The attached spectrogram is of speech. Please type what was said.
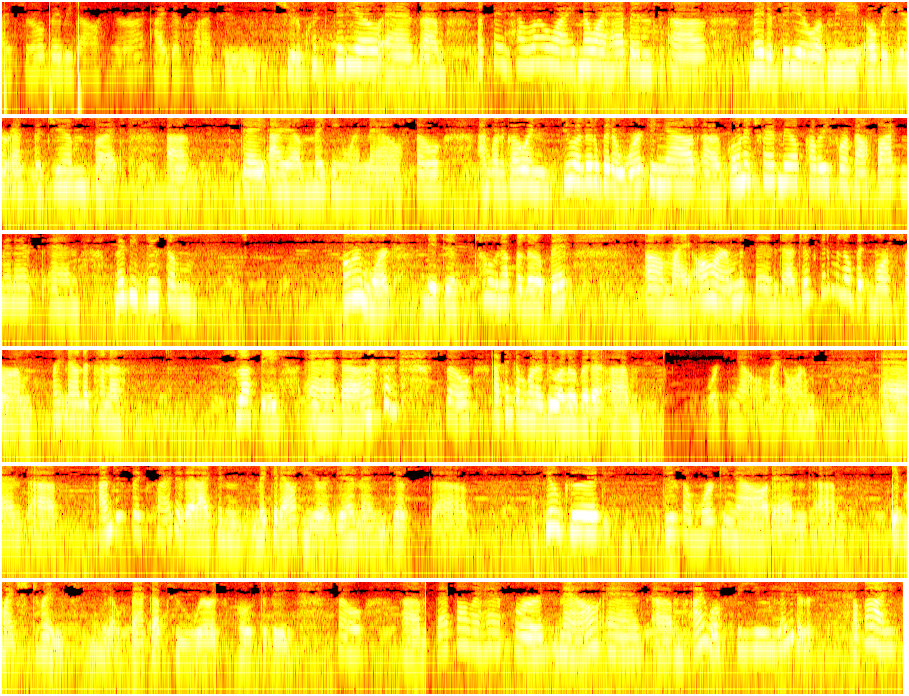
guys, Shirl Baby Doll here. I just wanted to shoot a quick video and um, let's say hello. I know I haven't uh, made a video of me over here at the gym, but um, today I am making one now. So I'm going to go and do a little bit of working out. I'm going to treadmill probably for about five minutes and maybe do some arm work. I need to tone up a little bit. Uh, my arms and uh, just get them a little bit more firm. Right now they're kind of fluffy and uh, so I think I'm going to do a little bit of um, working out on my arms and uh, I'm just excited that I can make it out here again and just uh, feel good, do some working out and um, get my strength, you know, back up to where it's supposed to be. So um, that's all I have for now and um, I will see you later. Bye-bye.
